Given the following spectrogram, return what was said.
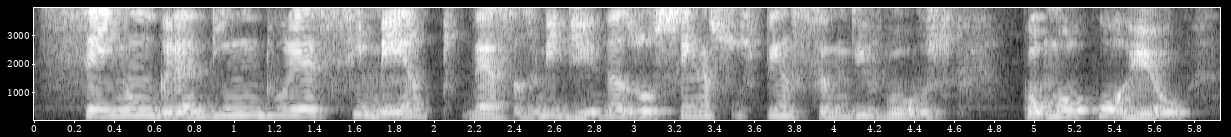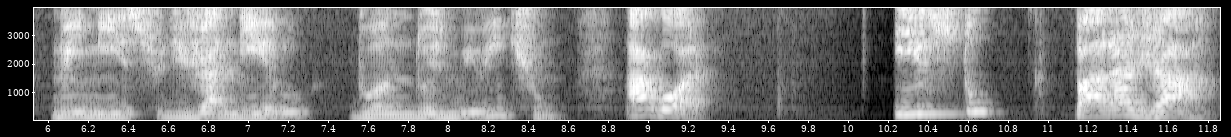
sem um grande endurecimento dessas medidas ou sem a suspensão de voos, como ocorreu no início de janeiro do ano 2021. Agora, isto para já.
